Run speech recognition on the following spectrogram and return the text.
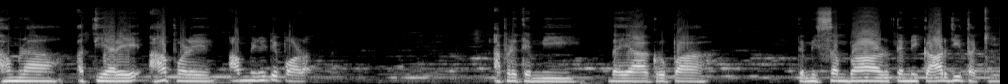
હમણાં અત્યારે આ પડે આ મિનિટે પણ આપણે તેમની દયા, કૃપા, તેમની સંભાળ, તેમની કાળજી તકી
